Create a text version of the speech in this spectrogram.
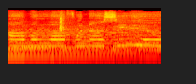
I'm in love when I see you.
